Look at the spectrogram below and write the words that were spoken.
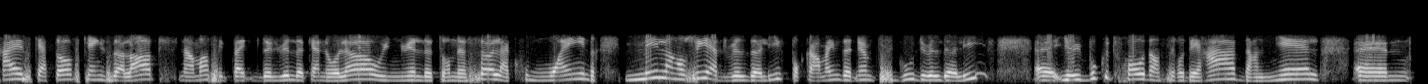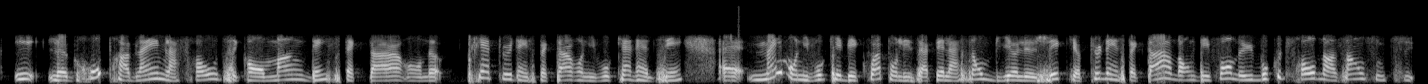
13, 14, 15 dollars, puis finalement, c'est peut-être de l'huile de canola ou une huile de tournesol à coût moindre, mélangée à de l'huile d'olive pour quand même donner un petit goût d'huile d'olive. Euh, il y a eu beaucoup de fraude en sirop d'érable, dans le miel. Euh, et le gros problème, la fraude, c'est qu'on manque d'inspecteurs. On a très peu d'inspecteurs au niveau canadien. Euh, même au niveau québécois, pour les appellations biologiques, il y a peu d'inspecteurs. Donc, des fois, on a eu beaucoup de fraude dans le sens où tu,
